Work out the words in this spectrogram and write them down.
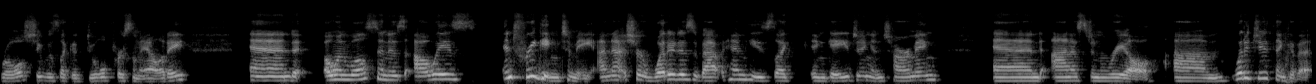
role. She was like a dual personality, and Owen Wilson is always intriguing to me. I'm not sure what it is about him. He's like engaging and charming, and honest and real. Um, what did you think of it?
